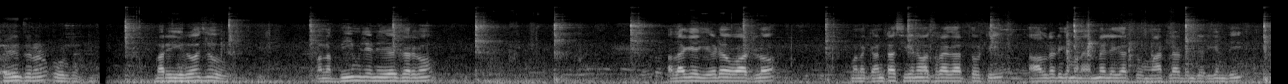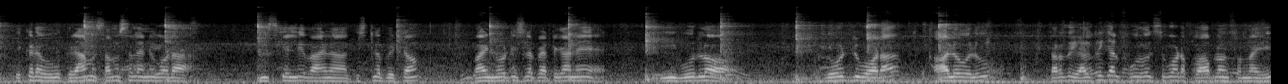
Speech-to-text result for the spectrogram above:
చేయించాలని కోరుకుంటున్నాం. మరి ఈరోజు మన భీమిలి నియోజకవర్గం అలాగే ఏడో వార్డులో మన గంటా శ్రీనివాసరావు గారితో ఆల్రెడీగా మన ఎమ్మెల్యే గారితో మాట్లాడడం జరిగింది. ఇక్కడ గ్రామ సమస్యలన్నీ కూడా తీసుకెళ్ళి ఆయన దృష్టిలో పెట్టాం. ఆయన నోటీసులో పెట్టగానే ఈ ఊర్లో రోడ్లు కూడా కాలువలు తర్వాత ఎలక్ట్రికల్ పోల్స్ కూడా ప్రాబ్లమ్స్ ఉన్నాయి.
